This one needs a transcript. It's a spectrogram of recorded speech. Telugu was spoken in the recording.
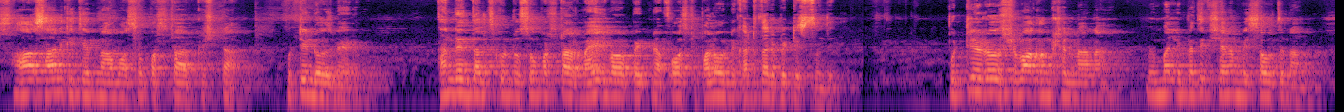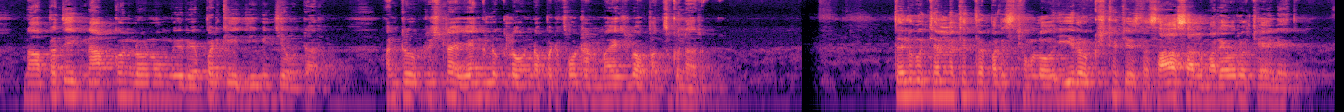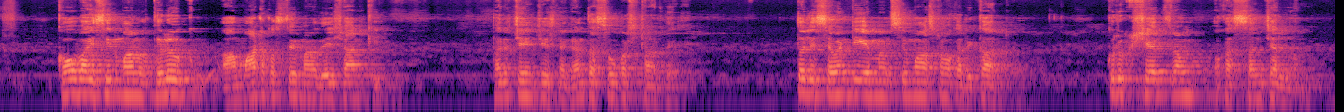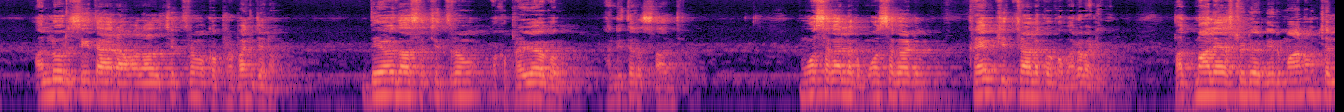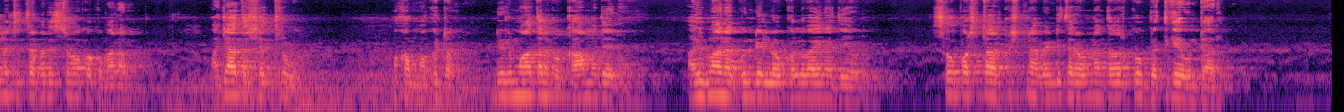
సాహసానికి చిరునామా సూపర్ స్టార్ కృష్ణ పుట్టినరోజు నేను తండ్రిని తలుచుకుంటూ సూపర్ స్టార్ మహేష్ బాబు పెట్టిన పోస్ట్ పలువురిని కట్టుతరి పెట్టిస్తుంది. పుట్టినరోజు శుభాకాంక్షలు నాన్న. మిమ్మల్ని ప్రతి క్షణం మిస్ అవుతున్నాను. నా ప్రతి జ్ఞాపకంలోనూ మీరు ఎప్పటికీ జీవించే ఉంటారు అంటూ కృష్ణ యంగ్ లుక్లో ఉన్నప్పటి ఫోటోను మహేష్ బాబు పంచుకున్నారు. తెలుగు చలనచిత్ర పరిశ్రమలో హీరో కృష్ణ చేసిన సాహసాలు మరెవరూ చేయలేదు. కోబాయి సినిమాను తెలుగుకు ఆ మాటకొస్తే మన దేశానికి పరిచయం చేసిన గంత సూపర్ స్టార్దే తొలి సెవెంటీ ఎంఎం సింహాసనం ఒక రికార్డ్ కురుక్షేత్రం ఒక సంచలనం అల్లూరి సీతారామరాజు చిత్రం ఒక ప్రపంచనం దేవదాస చిత్రం ఒక ప్రయోగం అనితర సాధ్యం. మోసగాళ్ళకు మోసగాడు క్రైమ్ చిత్రాలకు ఒక మరవడి పద్మాలయ స్టూడియో నిర్మాణం చలనచిత్ర పరిశ్రమకు ఒక వరం అజాత శత్రువు ఒక మకుటం నిర్మాతలకు కామధేను అభిమాన గుండెల్లో కొలువైన దేవుడు. సూపర్ స్టార్ కృష్ణ వెండితెర ఉన్నంత వరకు బ్రతికే ఉంటారు.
